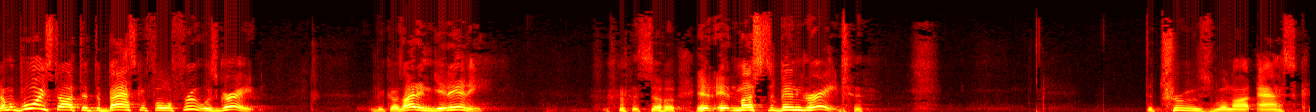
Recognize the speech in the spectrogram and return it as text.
Now my boys thought that the basket full of fruit was great because I didn't get any. so it, it must have been great. the truths will not ask.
